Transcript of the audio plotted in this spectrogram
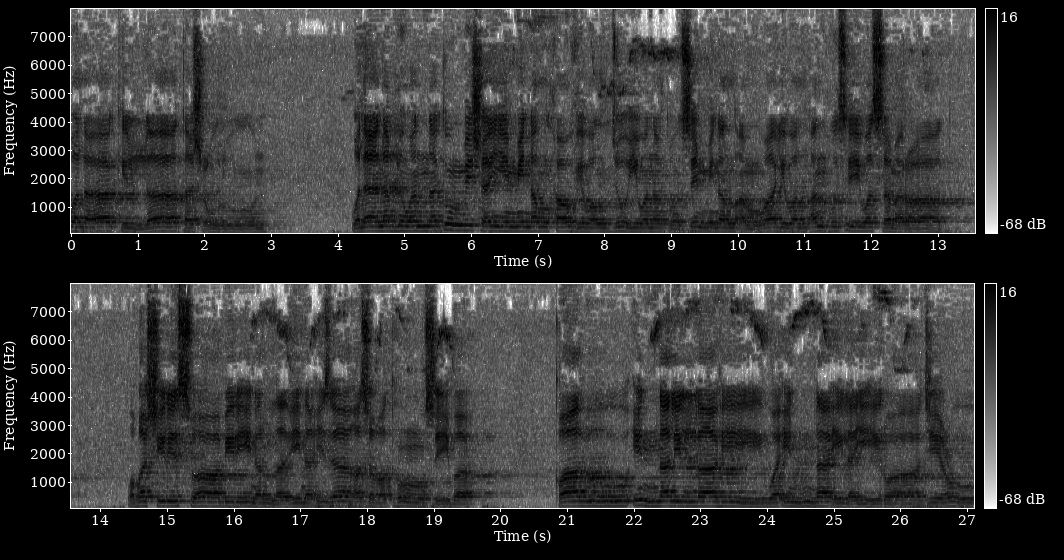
ولكن لا تشعرون. ولا نبلونكم بشيء من الخوف والجوع ونقص من الأموال والأنفس والثمرات. وبشر الصابرين الذين إذا أصابتهم مصيبة قالوا إن لله وإنا إليه راجعون.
